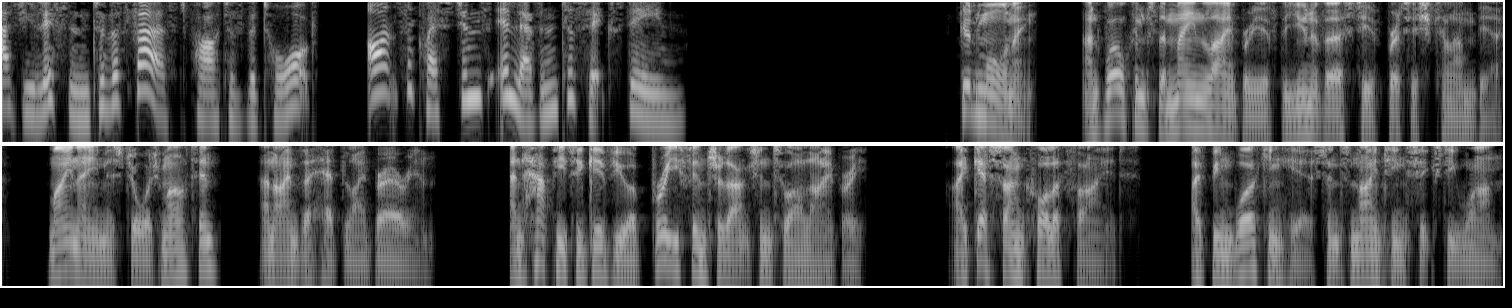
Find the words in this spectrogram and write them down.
As you listen to the first part of the talk, answer questions 11 to 16. Good morning, and welcome to the main library of the University of British Columbia. My name is George Martin, and I'm the head librarian. And happy to give you a brief introduction to our library. I guess I'm qualified. I've been working here since 1961,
